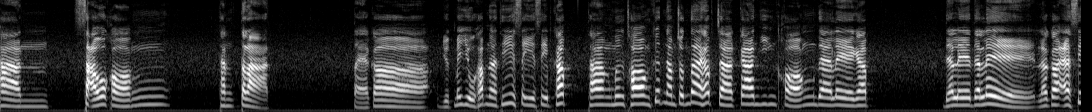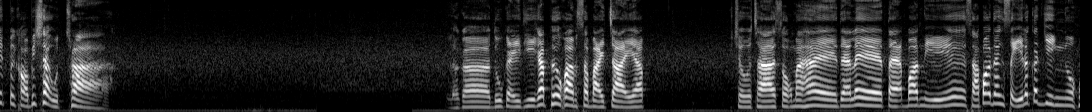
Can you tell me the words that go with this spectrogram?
ผ่านเสาของทางตราด แต่ก็หยุดไม่อยู่ครับนาที40 ครับ ทางเมืองทองขึ้นนำจนได้ครับจากการยิงของเดเล่ครับเดเล่เดเล่แล้วก็แอซิดเป็นของพิชาอุตรา แล้วก็ดูกันอีกทีครับเพื่อความสบายใจครับ พิชาอุตราส่งมาให้เดเล่แตะบอลหนีสาพอแดงสีแล้วก็ยิงโอ้โห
